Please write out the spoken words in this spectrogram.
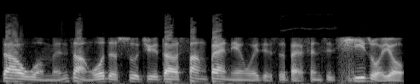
到我们掌握的数据到上半年为止是百分之七左右。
